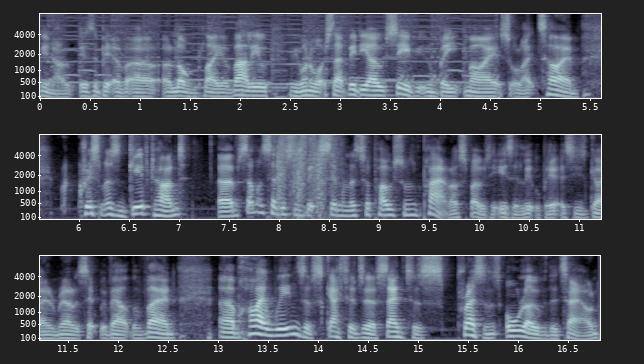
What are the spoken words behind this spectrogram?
you know it's a bit of a, a long play of value. If you want to watch that video, see if you can beat my sort of like time. Christmas gift hunt um, someone said this is a bit similar to Postman's Pat. I suppose it is a little bit as he's going around, except without the van. Um, high winds have scattered uh, Santa's presents all over the town,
